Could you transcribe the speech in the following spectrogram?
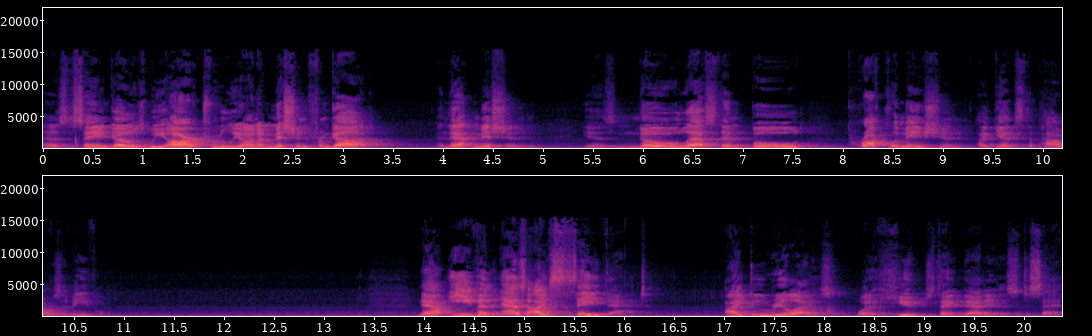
as the saying goes, we are truly on a mission from God. And that mission is no less than bold proclamation against the powers of evil. Now, even as I say that, I do realize what a huge thing that is to say.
